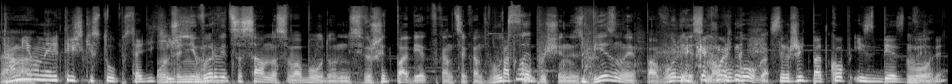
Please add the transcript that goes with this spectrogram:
Там А, его на электрический стул посадите. он же не всё. вырвется сам на свободу, он не совершит побег, в конце концов. Будет Подкоп. выпущен из бездны по воле самого Бога. совершить подкоп из бездны. Вот. да?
